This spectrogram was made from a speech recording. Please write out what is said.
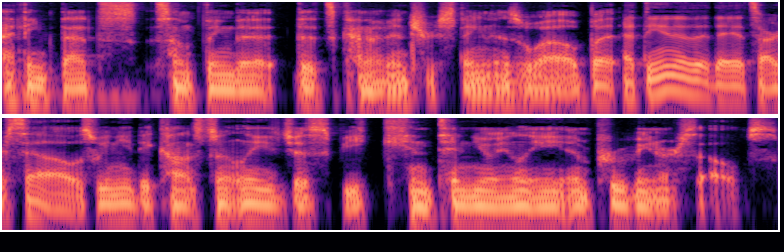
I think that's something that that's kind of interesting as well. But at the end of the day, it's ourselves. We need to constantly just be continually improving ourselves.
